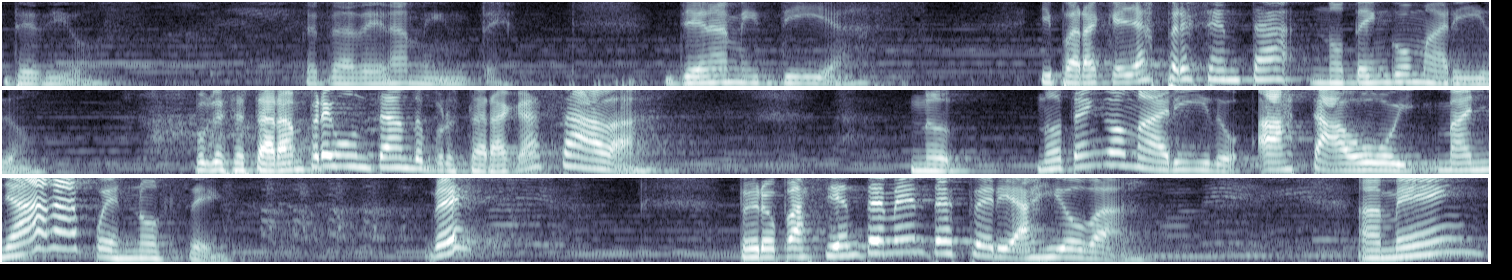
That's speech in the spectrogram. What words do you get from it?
de Dios, verdaderamente. Llena mis días. Y para aquellas presentas, no tengo marido. Porque se estarán preguntando, pero estará casada. No, no tengo marido hasta hoy. Mañana, pues no sé. ¿Ves? Pero pacientemente esperé a Jehová. Amén.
